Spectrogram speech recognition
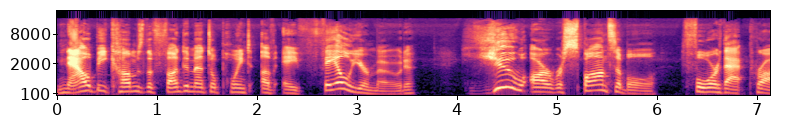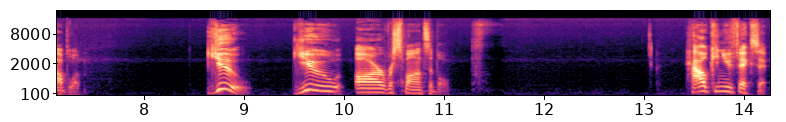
now becomes the fundamental point of a failure mode, you are responsible for that problem. You, you are responsible. How can you fix it?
